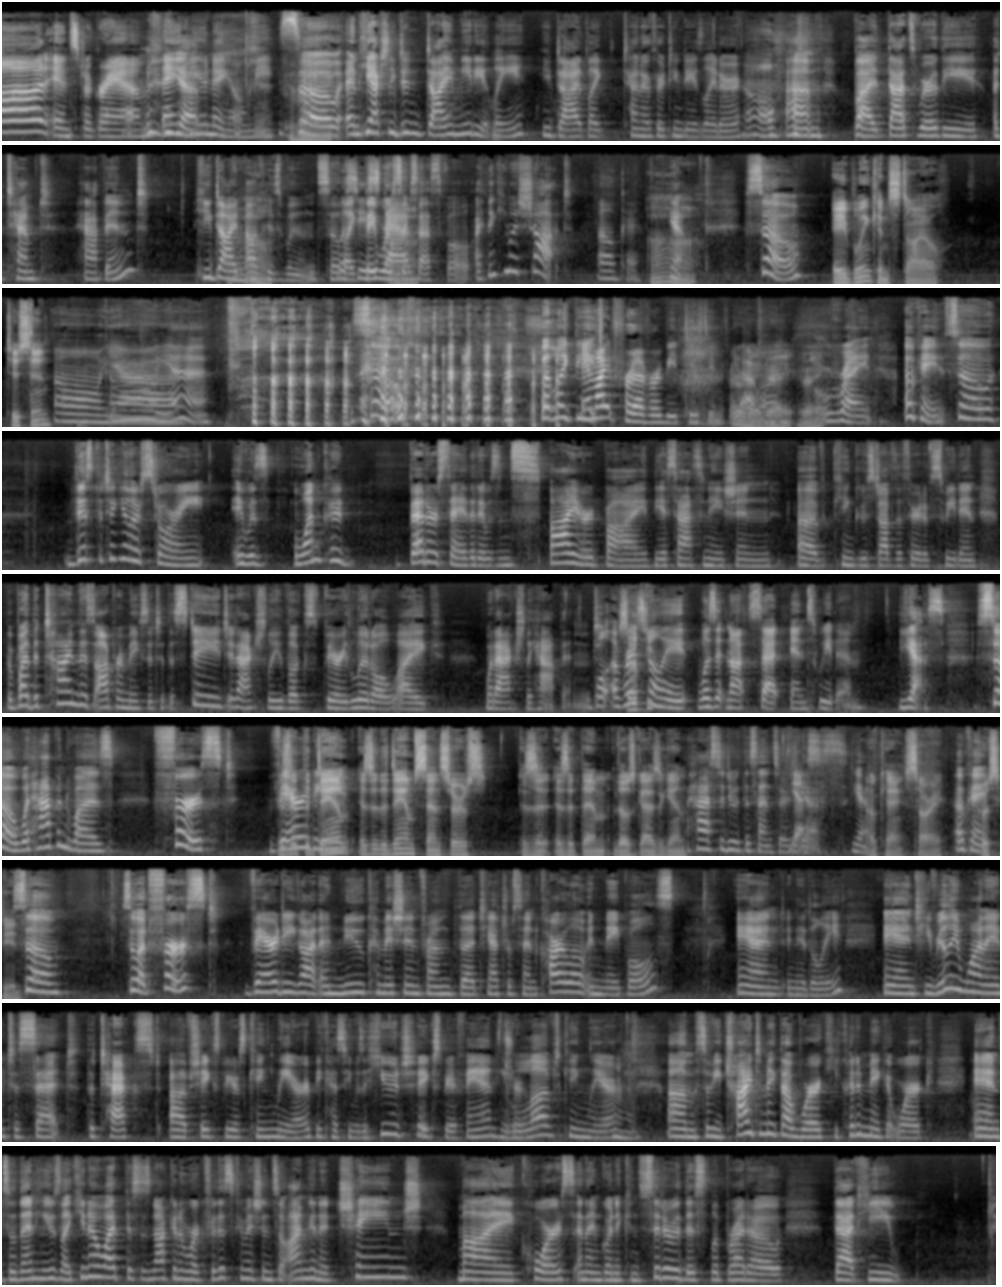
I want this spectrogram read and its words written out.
on Instagram. Thank Yeah. you, Naomi. So, Right. and he actually didn't die immediately. He died like 10 or 13 days later. Oh. Um, but that's where the attempt happened. He died Oh. of his wounds. So, Was like, he they were successful. I think he was shot. Oh, okay. Ah. Yeah. So, Abe Lincoln style. Too soon? Oh yeah. oh, yeah. So, but like the. It might forever be too soon for that right, one. right, right. Right. Okay, so this particular story, it was one could better say that it was inspired by the assassination of King Gustav III of Sweden. But by the time this opera makes it to the stage, it actually looks very little like what actually happened. Well, that be- originally, was it not set in Sweden? Yes. So what happened was first Is Verdi it the damn is it the damn censors? Is it is it them those guys again? has to do with the censors. Yes. yes. Yeah. Okay, sorry. Okay. Proceed. So, so at first, Verdi got a new commission from the Teatro San Carlo in Naples and in Italy. And he really wanted to set the text of Shakespeare's King Lear because he was a huge Shakespeare fan. He Sure. loved King Lear. Mm-hmm. Um, so he tried to make that work. He couldn't make it work. And so then he was like, you know what? This is not going to work for this commission. So I'm going to change my course and I'm going to consider this libretto that he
